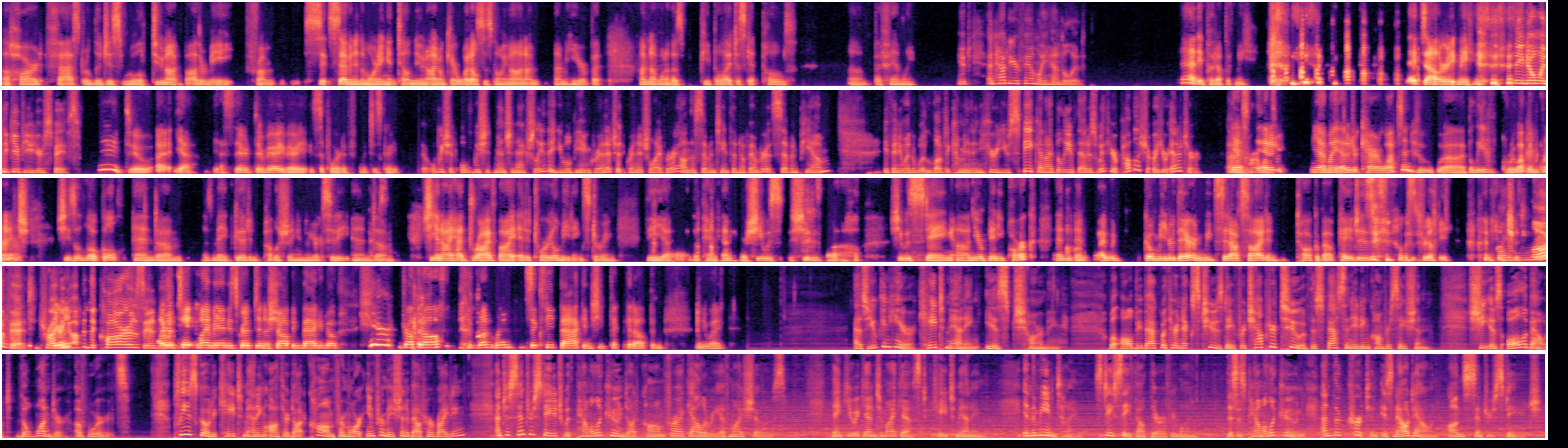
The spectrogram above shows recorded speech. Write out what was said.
a hard fast religious rule. Do not bother me from six, seven in the morning until noon. I don't care what else is going on. I'm i'm here. But i'm not one of those people. I just get pulled um, by family and how do your family handle it? Yeah, they put up with me. they tolerate me. they know when to give you your space. They do. yeah. Yes, they're they're very very supportive, which is great. We should oh, we should mention actually that you will be in Greenwich at Greenwich Library on the 17th of November at 7 p.m. If anyone would love to come in and hear you speak, and I believe that is with your publisher or your editor. Uh, yes, the editor, yeah, my editor, Kara Watson, who uh, I believe grew up in Greenwich. She's a local and um, has made good in publishing in New York City. And um, she and I had drive-by editorial meetings during the uh, the pandemic, where she was she was uh, she was staying uh, near Binney Park, and uh-huh. and I would go meet her there, and we'd sit outside and talk about pages. it was really I love it. Driving up in the cars and I would take my manuscript in a shopping bag and go, here, drop it off, run, run six feet back, and she'd pick it up. And anyway. As you can hear, Kate Manning is charming. Well, I'll be back with her next Tuesday for chapter two of this fascinating conversation. She is all about the wonder of words. Please go to katemanningauthor.com for more information about her writing and to centerstagewithpamelakuhn.com for a gallery of my shows. Thank you again to my guest, Kate Manning. In the meantime, stay safe out there, everyone. This is Pamela Kuhn, and the curtain is now down on Center Stage.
